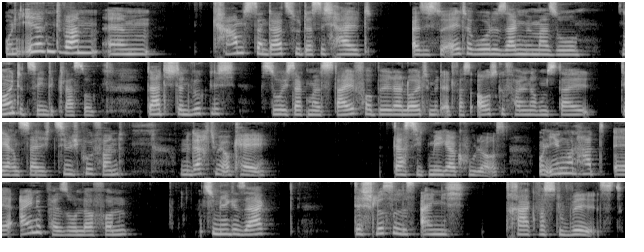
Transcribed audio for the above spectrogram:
Und irgendwann ähm, kam es dann dazu, dass ich halt, als ich so älter wurde, sagen wir mal so neunte, zehnte Klasse, da hatte ich dann wirklich so, ich sag mal, Style-Vorbilder, Leute mit etwas ausgefallenerem Style, deren Style ich ziemlich cool fand. Und dann dachte ich mir, okay, das sieht mega cool aus. Und irgendwann hat äh, eine Person davon zu mir gesagt, der Schlüssel ist eigentlich, trag, was du willst.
